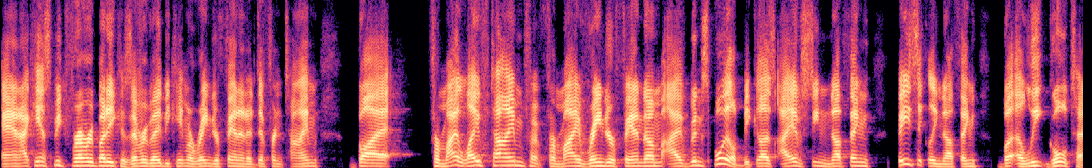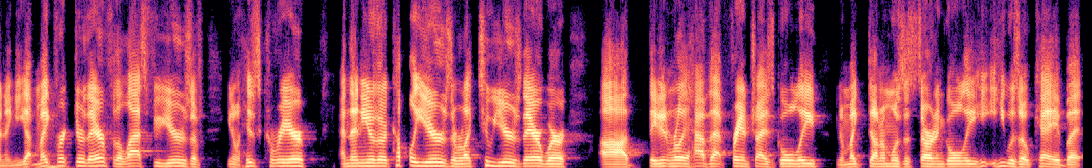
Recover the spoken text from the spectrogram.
and I can't speak for everybody because everybody became a Ranger fan at a different time. But for my lifetime, for, for my Ranger fandom, I've been spoiled because I have seen nothing basically nothing but elite goaltending. You got Mike Richter there for the last few years of you know his career, and then you know there are a couple of years there were like two years there where uh, they didn't really have that franchise goalie. You know, Mike Dunham was a starting goalie. He, he was okay, but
